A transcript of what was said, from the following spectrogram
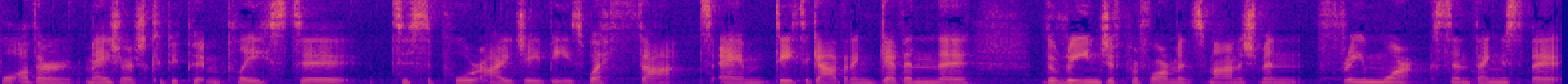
what other measures could be put in place to to support IJBs with that um, data gathering given the the range of performance management frameworks and things that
